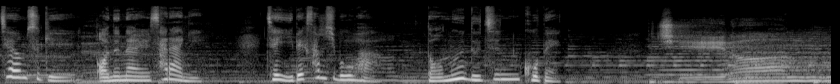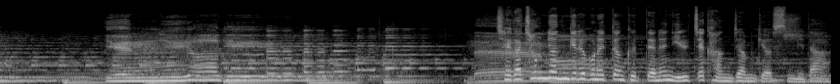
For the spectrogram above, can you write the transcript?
체험수기 어느 날 사랑이 제 235화 너무 늦은 고백 지난 옛 이야기 제가 청년기를 보냈던 그때는 일제 강점기였습니다.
